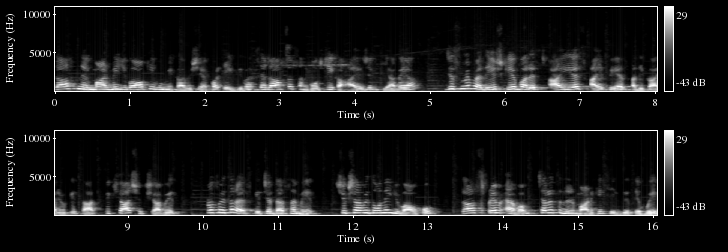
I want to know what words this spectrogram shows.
राष्ट्र निर्माण में युवाओं की भूमिका विषय पर एक दिवसीय राष्ट्र संगोष्ठी का आयोजन किया गया, जिसमें प्रदेश के वरिष्ठ आईएएस आईपीएस अधिकारियों के साथ विख्यात शिक्षाविद प्रोफेसर एस के चड्डा समेत शिक्षाविदों ने युवाओं को राष्ट्र प्रेम एवं चरित्र निर्माण की सीख देते हुए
